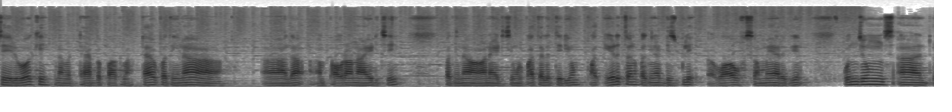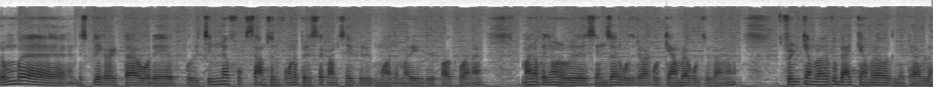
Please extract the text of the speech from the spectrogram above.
சரி ஓகே நம்ம டேப்பை பார்க்கலாம். டேப் பார்த்திங்கன்னா அதான் பவர் ஆன் ஆகிடுச்சு பார்த்திங்கன்னா ஆன் ஆகிடுச்சு உங்களுக்கு பார்த்தாலே தெரியும். பா எடுத்தாலும் பார்த்திங்கன்னா டிஸ்பிளே வாவ் செம்மையாக இருக்குது கொஞ்சம் ரொம்ப டிஸ்பிளே கரெக்டாக ஒரு ஒரு சின்ன ஃபோ சாம்சங் ஃபோனை பெருசாக காமிச்சா எப்படி இருக்குமோ அந்த மாதிரி இருந்தது பார்க்குவேன் மேலே பார்த்தீங்கன்னா ஒரு சென்சார் கொடுத்துருக்காங்க ஒரு கேமரா கொடுத்துருக்காங்க. ஃப்ரண்ட் கேமரா இருக்குது பேக் கேமராவும் இருக்குது இந்த டேபில்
